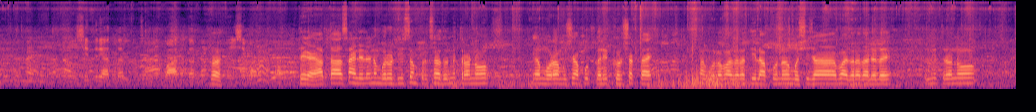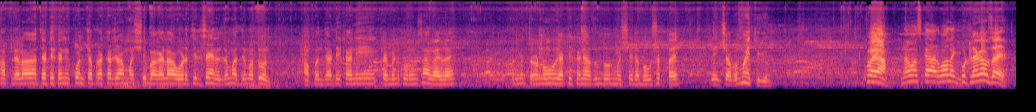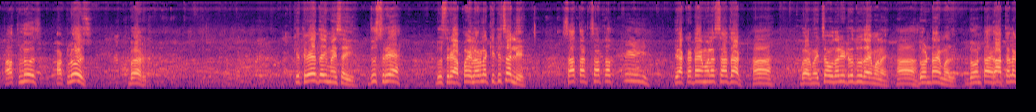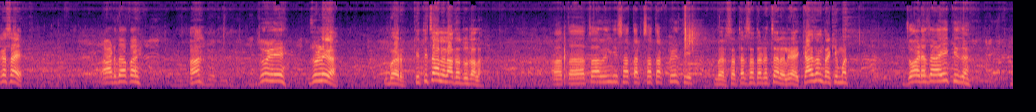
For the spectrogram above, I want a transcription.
हां. ठीक आहे. आता सांगलेल्या नंबरवरती संपर्क साधून मित्रांनो या मोरा म्हशी आपण कलेक्ट करू शकताय. सांगोला बाजारातील आपण म्हशीच्या बाजारात आलेलो आहे. तर मित्रांनो आपल्याला त्या ठिकाणी कोणत्या प्रकारच्या म्हशी बघायला आवडतील चॅनलच्या माध्यमातून? आपण त्या ठिकाणी कमेंट करून सांगायचं आहे. तर मित्रांनो या ठिकाणी अजून दोन त्या बघू शकताय. त्यांची आपण माहिती घेऊ. बया नमस्कार बोला की. कुठल्या गावचा आहे? अकलूज. अकलूज? बर. किती वेळ आहे म्हैसाई? दुसऱ्या. दुसऱ्या. पहिल्यावरला किती चालले? सात आठ सात आठ पिळी. एका टायमाला सात आठ? हा. बर मग चौदा लिटर दूध आहे म्हणाय. हा. दोन टायमाला. दोन टाइम दाताला कसं आहे? आठ जात आहे. हा? जुळली जुळले का? बर किती चालेल आता दुधाला? आता चालेल की सात आठ सात आठ पिळती. बर सत्तर सात आठ चालेल काय? काय सांगता किंमत? जोड्याचा एकीच.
